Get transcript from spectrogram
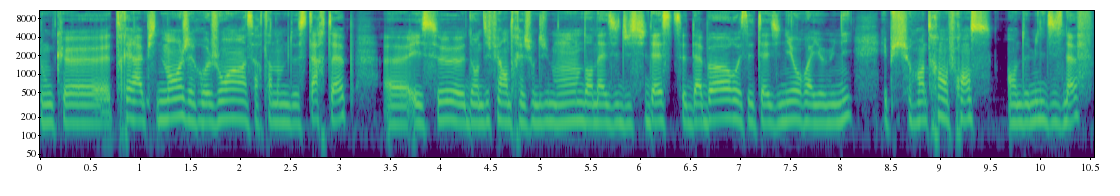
Donc très rapidement, j'ai rejoint un certain nombre de startups et ce dans différentes régions du monde, en Asie du Sud-Est d'abord, aux États-Unis, au Royaume-Uni, et puis je suis rentrée en France en 2019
